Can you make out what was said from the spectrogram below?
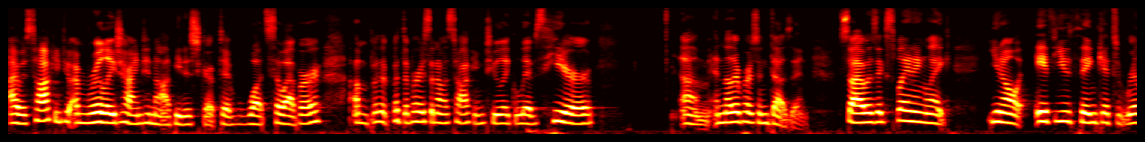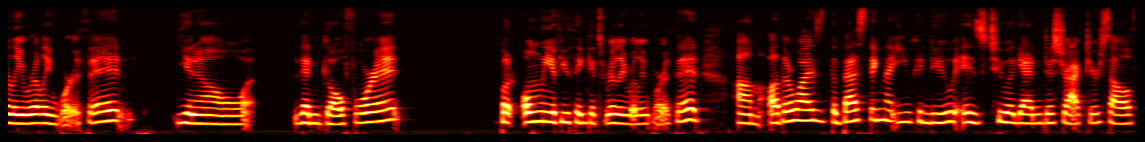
I was talking to, I'm really trying to not be descriptive whatsoever. Um, but, but the person I was talking to like lives here um, another person doesn't. So I was explaining, like, you know, if you think it's really, really worth it, you know, then go for it. But only if you think it's really, really worth it. Um, otherwise, the best thing that you can do is to again distract yourself.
